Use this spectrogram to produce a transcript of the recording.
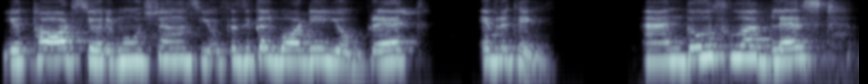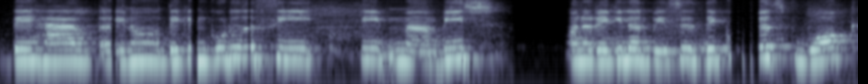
your thoughts your emotions your physical body your breath everything. And those who are blessed they have uh, you know they can go to the sea, sea uh, beach on a regular basis. They could just walk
